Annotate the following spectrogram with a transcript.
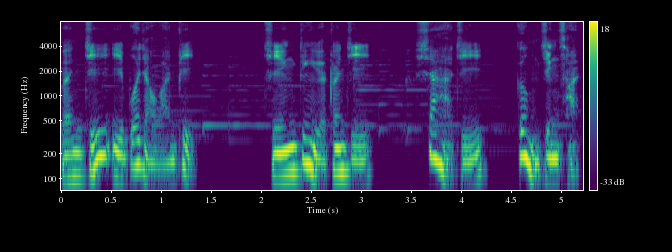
本集已播讲完毕，请订阅专辑，下集更精彩。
